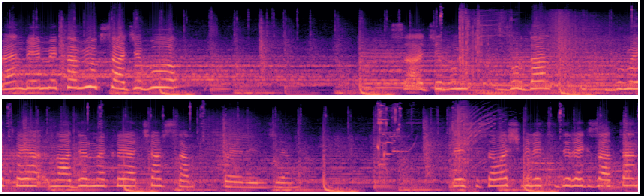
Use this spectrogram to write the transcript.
Ben benim mekam yok sadece bu sadece bunu buradan bu mekaya nadir mekayı açarsam koyabileceğim. Neyse savaş bileti direkt zaten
